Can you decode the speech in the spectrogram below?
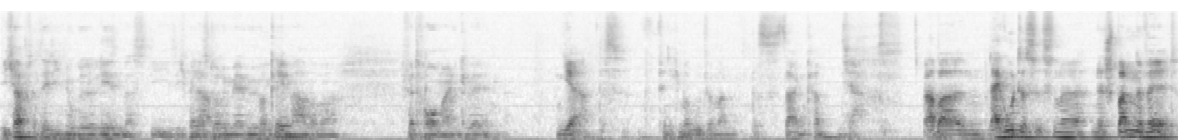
Ich habe tatsächlich nur gelesen, dass die sich bei Ja. der Story mehr Mühe Okay. gegeben haben, aber ich vertraue meinen Quellen. Ja, das finde ich immer gut, wenn man das sagen kann. Ja. Aber ähm, na gut, das ist eine, eine spannende Welt.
